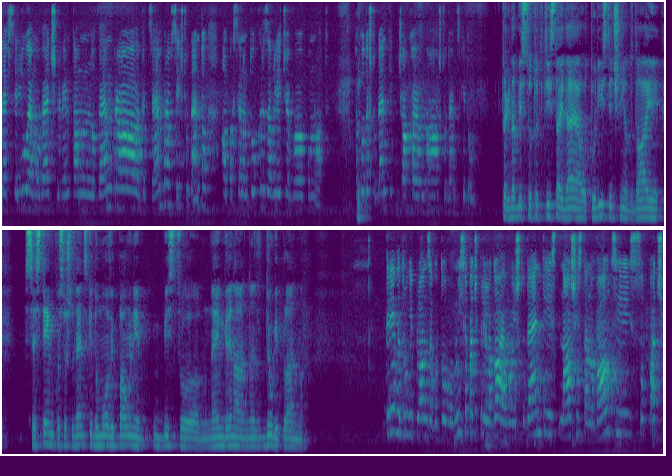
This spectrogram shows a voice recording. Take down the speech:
ne vseljujemo več, ne vem, tam novembra, decembra vseh študentov, ampak se nam to kar zavleče v pomlad. Tako da študenti čakajo na študentski dom. Tako da bi se tudi tista ideja o turistični oddaji, se s tem, ko so študentski domovi polni, v bistvu ne jim gre na, na drugi plan. No. Gre v drugi plan, zagotovo. Mi se pač prilagajamo in študenti, naši stanovalci so pač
